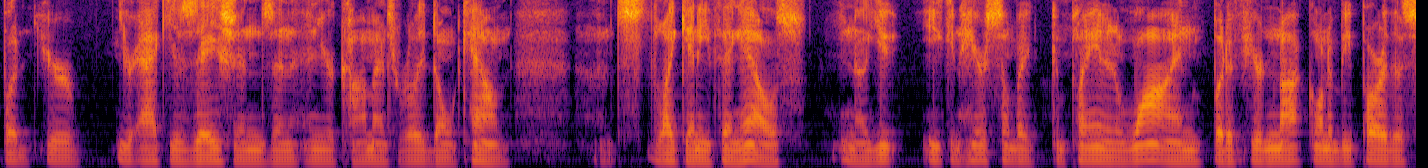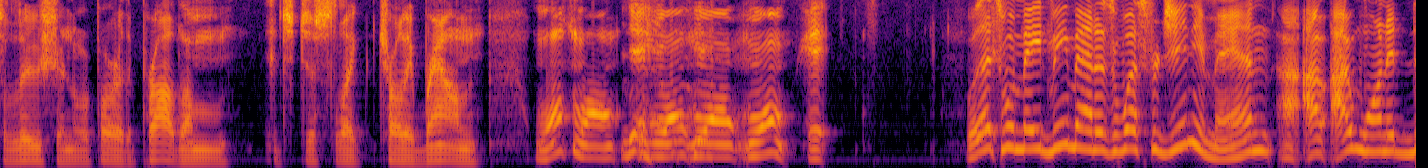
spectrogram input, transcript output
but your your accusations and, and your comments really don't count. It's like anything else. You know, you, you can hear somebody complain and whine, but if you're not going to be part of the solution or part of the problem, it's just like Charlie Brown. Wonk, wonk, wonk, wonk, wonk. It, Well, that's what made me mad as a West Virginia man. I, I I wanted,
